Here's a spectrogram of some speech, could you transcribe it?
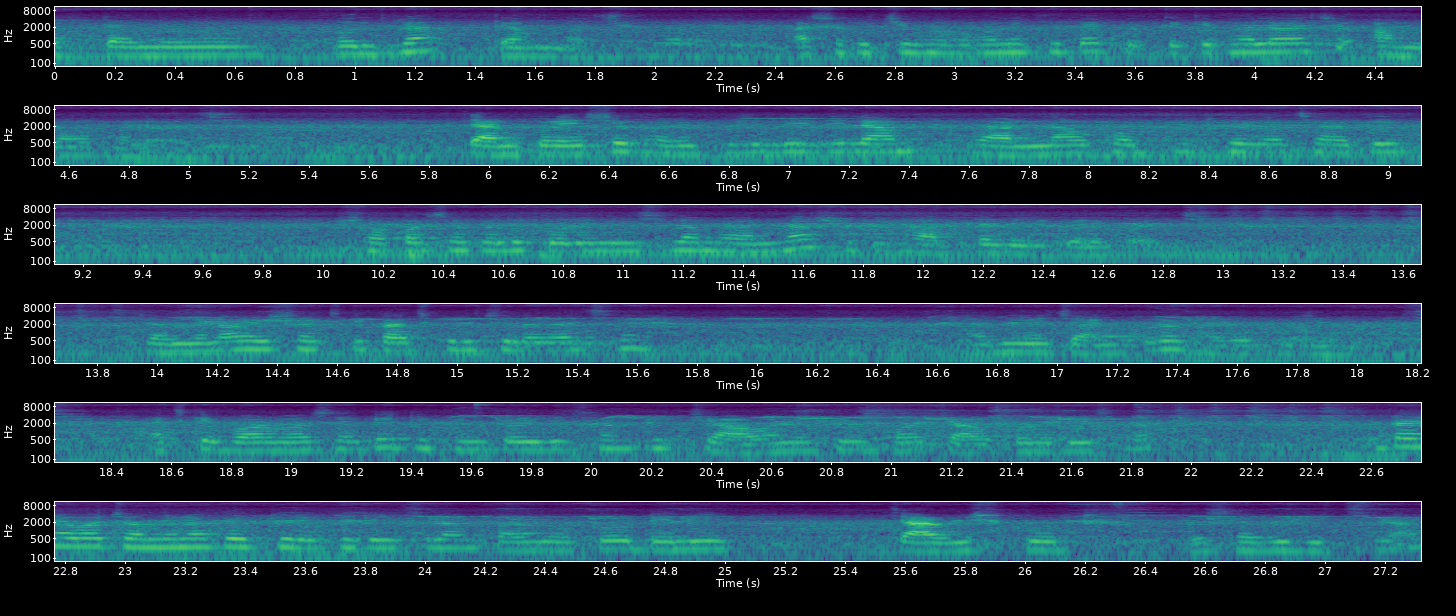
আফটারনুন বন্ধুরা, কেমন আছো? আশা করছি ভগবানের কৃপায় প্রত্যেকে ভালো আছো, আমরাও ভালো আছি। চান করে এসে ঘরে পুজো দিয়ে দিলাম, রান্নাও কমপ্লিট হয়ে গেছে আগে। সকাল সকালে করে নিয়েছিলাম রান্না, শুধু ভাতটা দেরি করে করেছি। চন্দনাও এসে আজকে কাজ করে চলে গেছে। আমিও চান করে ঘরে খুঁজে দিচ্ছি আজকে বরমাসাকে টিফিন করে দিয়েছিলাম ঠিক চা অনেকদিন পর চাও করে দিয়েছিলাম। ওটাই আবার চন্দনাকে একটু রেখে দিয়েছিলাম, কারণ ওকেও ডেলি চা, বিস্কুট এসবই দিচ্ছিলাম।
